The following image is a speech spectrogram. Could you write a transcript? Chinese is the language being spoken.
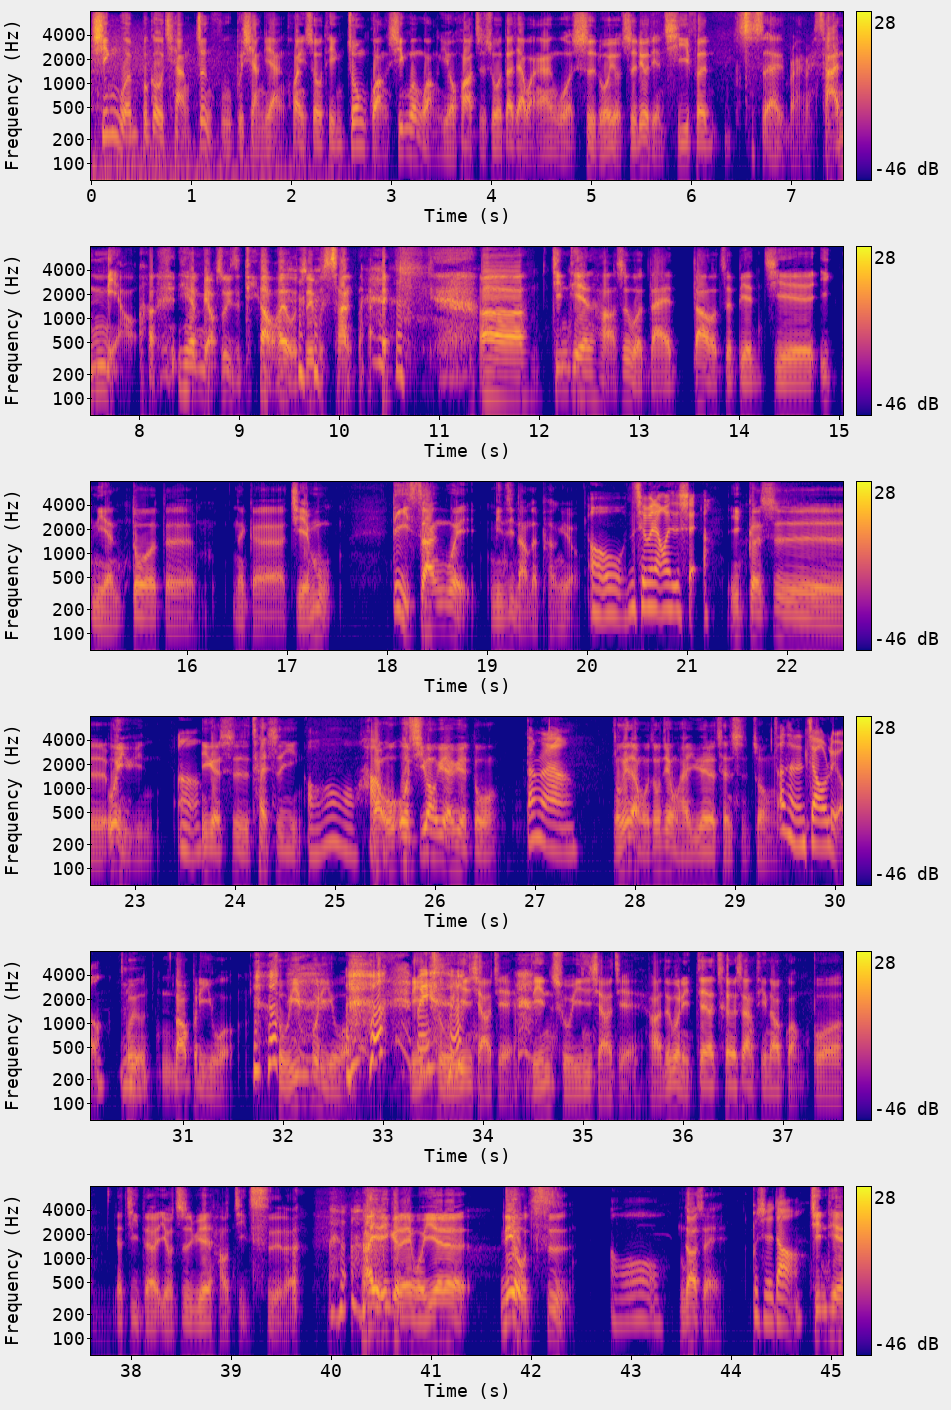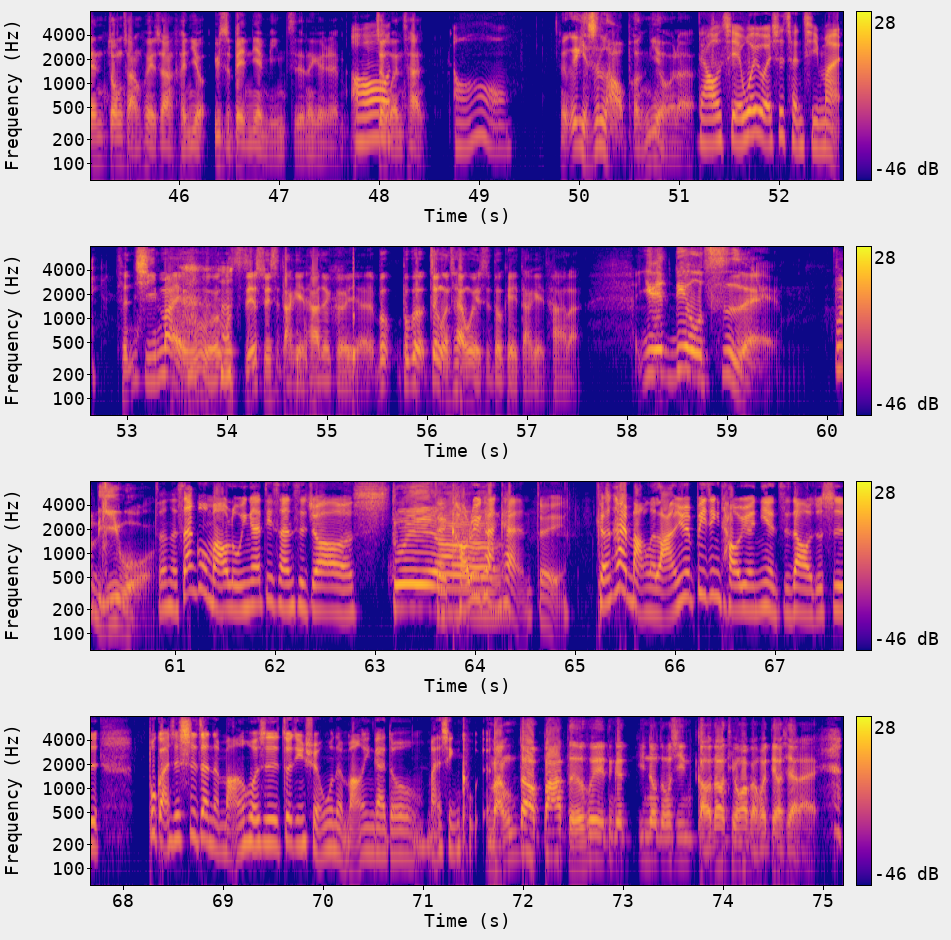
新闻不够呛，政府不像样。欢迎收听中广新闻网有话直说。大家晚安，我是罗有志。六点七分，三三秒，因为秒数一直跳，还有我追不上来。呃，今天哈是我来到这边接一年多的那个节目，第三位民进党的朋友。哦，那前面两位是谁啊？一个是魏云，嗯，一个是蔡适应。哦，好。那我我希望越来越多。当然啊。我跟你讲，我中间我还约了陈时中，这样才能交流。不，然后不理我，楚英不理我，林楚英小姐，林楚英小姐。好，如果你在车上听到广播，要记得有制约好几次了。还有一个人，我约了六次。哦，你知道谁？不知道。今天中常会上很有一直被念名字的那个人，哦，郑文灿。哦，也是老朋友了。了解，我以为是陈其迈。陈其迈，我我直接随时打给他就可以了。不，不过郑文灿我也是都可以打给他了。约六次哎、欸，不理我，真的三顾茅庐，应该第三次就要对啊，对，考虑看看，对，可能太忙了啦，因为毕竟桃园你也知道，就是。不管是市政的忙，或是最近选务的忙，应该都蛮辛苦的。忙到巴德会那个运动中心搞到天花板会掉下来。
